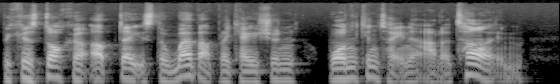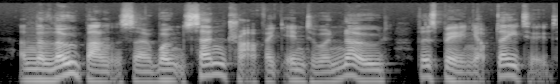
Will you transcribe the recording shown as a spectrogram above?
because Docker updates the web application one container at a time, and the load balancer won't send traffic into a node that's being updated.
